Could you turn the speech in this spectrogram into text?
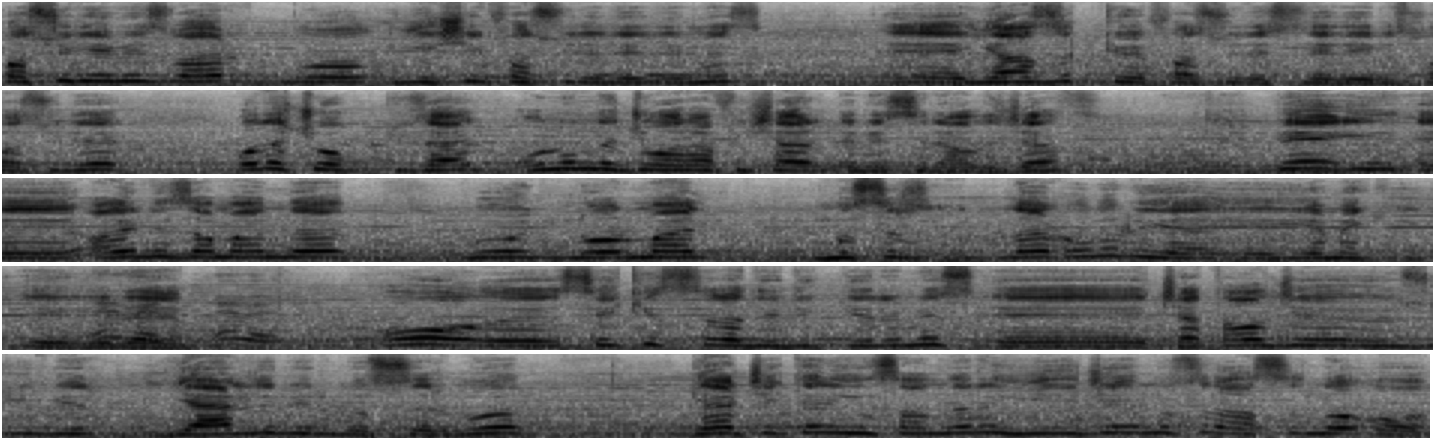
Fasulyemiz var. Bu yeşil fasulye dediğimiz e, yazlık köy fasulyesi dediğimiz fasulye. O da çok güzel. Onun da coğrafi işaretlemesini alacağız. Ve e, aynı zamanda bu normal mısırlar olur ya e, yemek ilgili. Evet, evet. O 8 sıra dediklerimiz e, Çatalca'ya özgü bir yerli bir mısır bu. Gerçekten insanların yiyeceği mısır aslında o.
